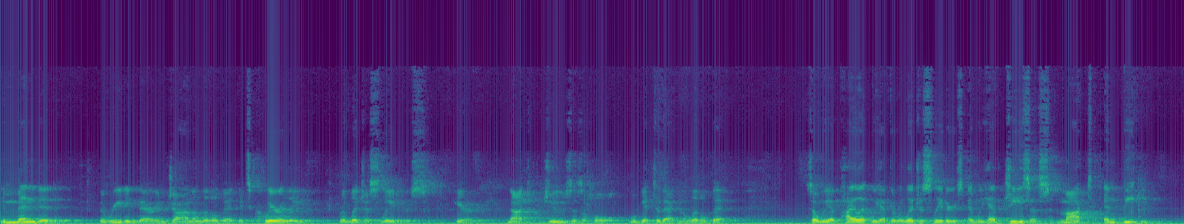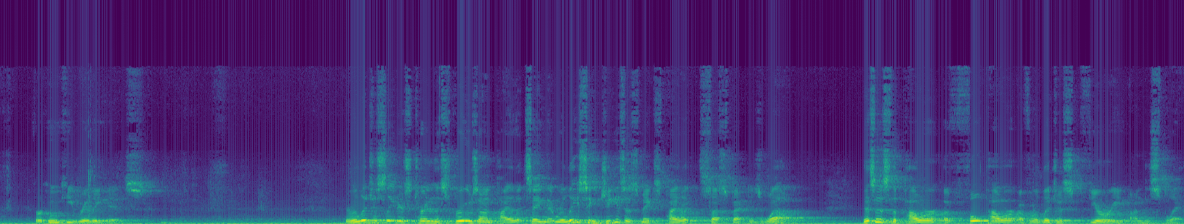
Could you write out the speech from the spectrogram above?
amended the reading there in John a little bit. It's clearly religious leaders. here, not Jews as a whole. We'll get to that in a little bit. So we have Pilate, we have the religious leaders, and we have Jesus, mocked and beaten for who he really is. The religious leaders turn the screws on Pilate, saying that releasing Jesus makes Pilate suspect as well. This is the power of full power of religious fury on display.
